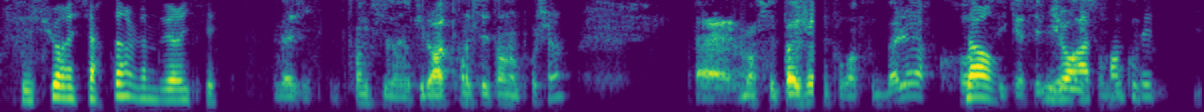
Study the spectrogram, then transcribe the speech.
C'est sûr et certain, je viens de vérifier. Vas-y, 36 ans. Donc il aura 37 ans l'an prochain. Euh, bon, c'est pas jeune pour un footballeur. Kroos non, et Casemiro, il ils sont 37, beaucoup.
